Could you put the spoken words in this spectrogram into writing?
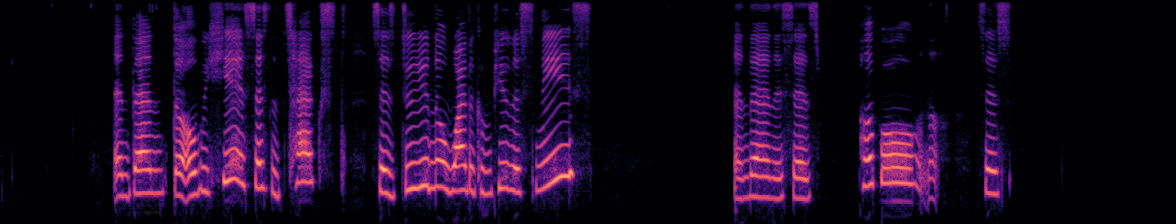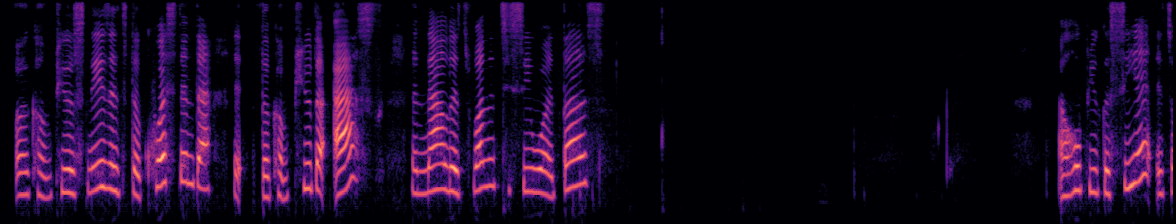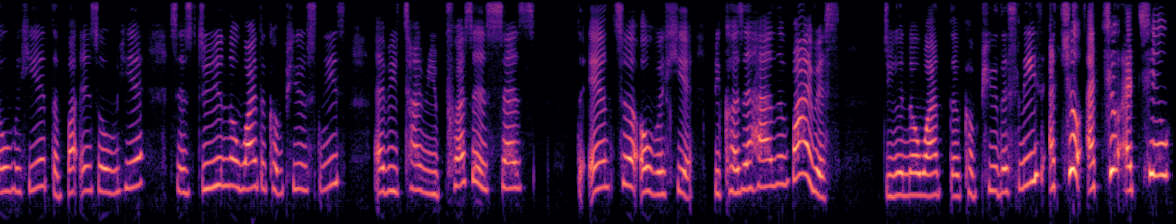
and then the over here it says the text says, Do you know why the computer sneezes? And then it says, Purple. No, says, a computer sneezes. It's the question that the computer asks. And now let's run it to see what it does. I hope you can see it. It's over here. The button's over here. It says, do you know why the computer sneezes? Every time you press it, it says the answer over here. Because it has a virus. Do you know why the computer sneezes? Achoo, achoo, achoo.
